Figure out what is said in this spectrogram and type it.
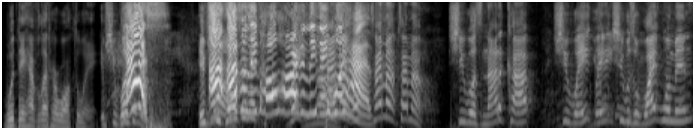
Would they have let her walk away? If she wasn't, yes, If she I, I wasn't a- believe wholeheartedly Wait, they would out, wait, have. Time out, time out. She was not a cop. She wait, wait. She was a white woman.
